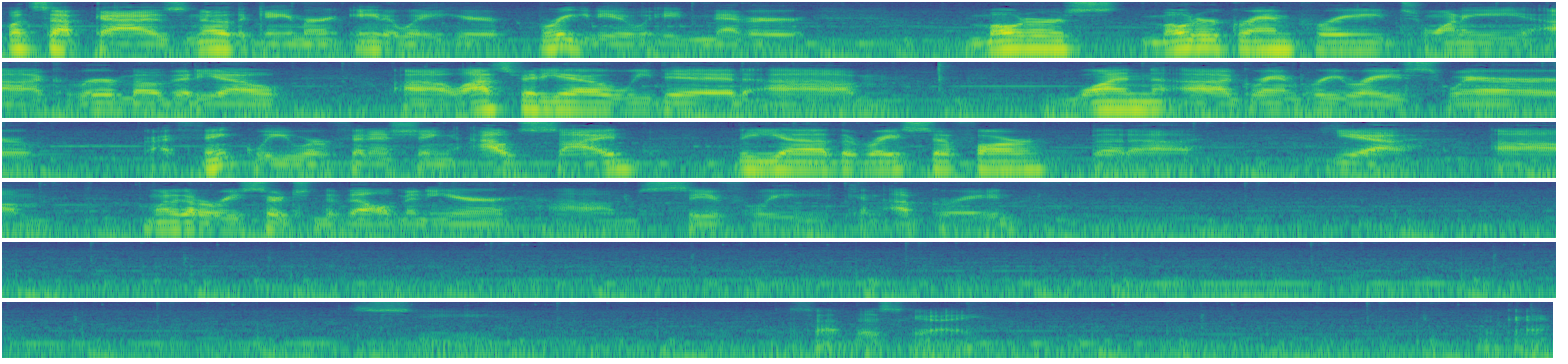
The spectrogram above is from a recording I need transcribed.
What's up, guys? Noah the gamer 808 here, bringing you another motors motor Grand Prix 20 uh, career mode video. Uh, last video we did um, one uh, Grand Prix race where I think we were finishing outside the uh, the race so far, but uh, yeah, um, I'm gonna go to research and development here, um, see if we can upgrade. This guy. Okay.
